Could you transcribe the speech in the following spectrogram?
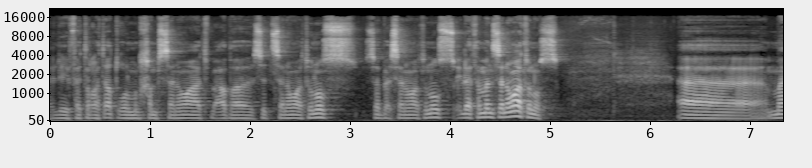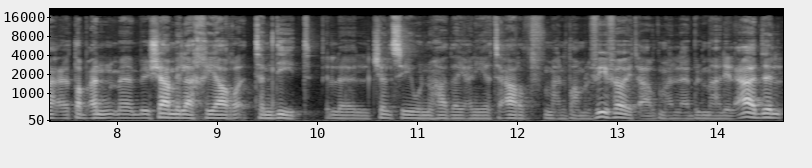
لفترات أطول من خمس سنوات بعضها ست سنوات ونص سبع سنوات ونص إلى ثمان سنوات ونص. آه، مع طبعا شامله خيار التمديد لتشيلسي وأنه هذا يعني يتعارض مع نظام الفيفا يتعارض مع اللعب المالي العادل.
